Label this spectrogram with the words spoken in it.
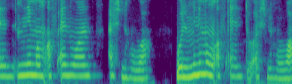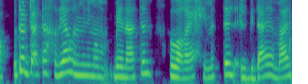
المينيموم اوف n1 أشنو هو والمينيموم اوف n2 أشنو هو وترجع تاخذ ياه المينيموم بيناتهم هو رايح يمثل البداية مال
